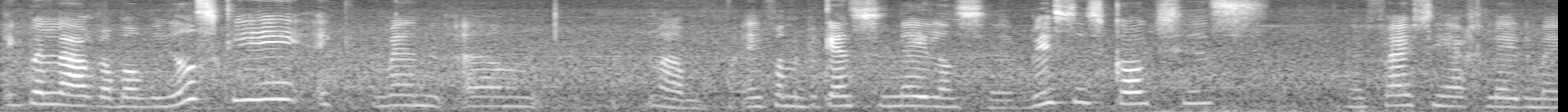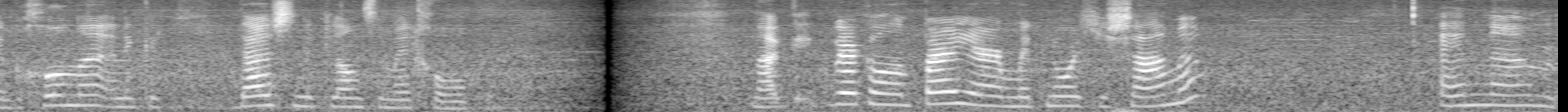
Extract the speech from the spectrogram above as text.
Ik ben Laura Babielski. Ik ben um, nou, een van de bekendste Nederlandse business coaches. Ik ben 15 jaar geleden mee begonnen en ik heb duizenden klanten mee geholpen. Nou, ik, werk al een paar jaar met Noortje samen. En um,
